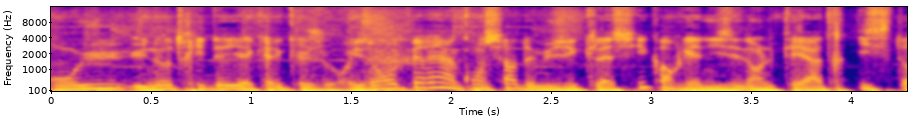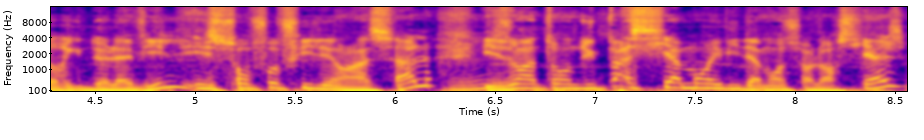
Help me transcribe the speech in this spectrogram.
ont eu une autre idée il y a quelques jours. Ils ont repéré un concert de musique classique organisé dans le théâtre historique de la ville. Ils se sont faufilés dans la salle. Mhm. Ils ont attendu patiemment, évidemment, sur leur siège.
